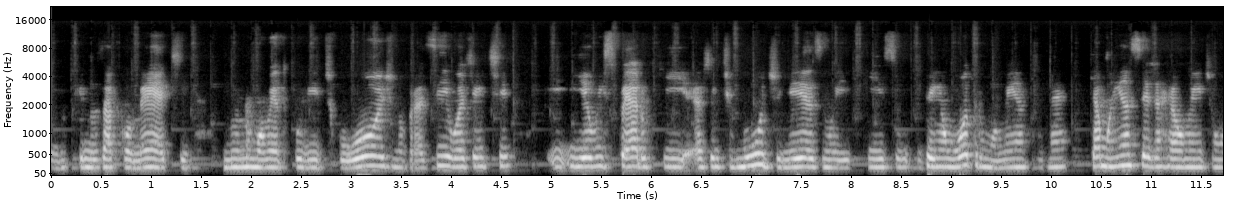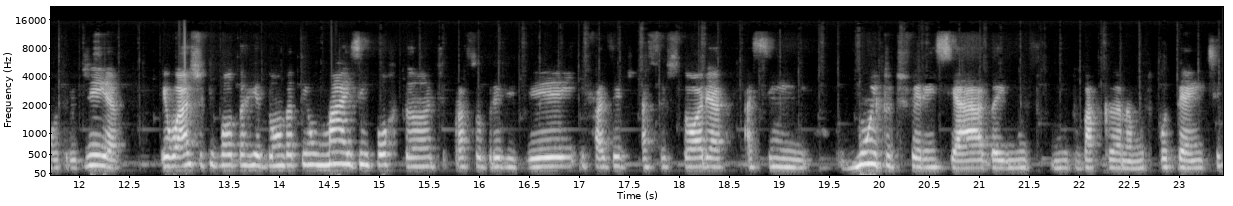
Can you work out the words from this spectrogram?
do que nos acomete no, no, momento político hoje no Brasil, a gente e, e, eu espero que a gente mude mesmo e que isso tenha um outro momento, né? Que amanhã seja realmente um outro dia. Eu acho que Volta Redonda tem o mais importante para sobreviver e fazer a sua história assim muito diferenciada e muito, muito bacana, muito potente,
